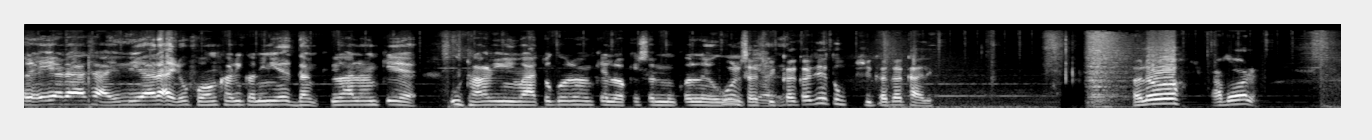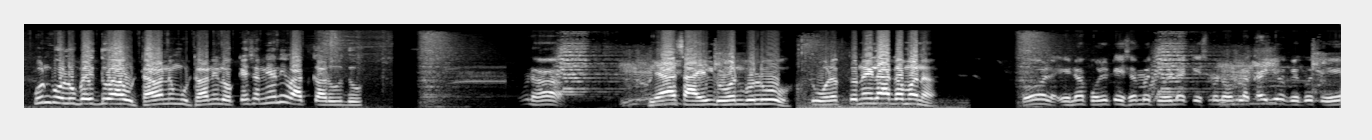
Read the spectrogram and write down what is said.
યાર સાહેબ યાર આયરો ફોન કરી કરીને ધમકીઓ આલે કે ઉઠાડી વાતો કરો કે લોકેશન મોકલ ને કોણ છે? સ્પીકર કરજે તું. સ્પીકર કર ખાલી. હેલો? હા બોલ. કોણ બોલું ભાઈ તું? આ ઉઠાવાની ઉઠાવાની લોકેશનની વાત કરું તું કોણ હા. લે આ સાહિલ ડોન બોલું. તું ઓળખતો નહીં લાગે મને. બોલ એના પોલીસ સ્ટેશનમાં ચોરીના કેસમાં નામ લખાઈ ગયો ભેગો તું એ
